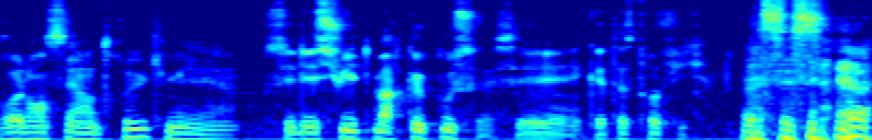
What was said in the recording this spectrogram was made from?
relancer un truc, mais C'est des suites marque pouce, c'est catastrophique. C'est ça.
